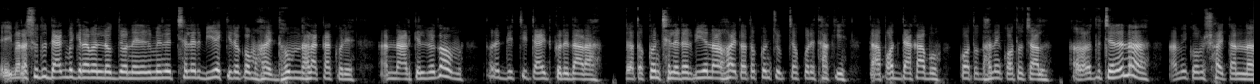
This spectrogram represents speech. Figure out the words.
এইবার শুধু দেখবে গ্রামের লোকজন মেয়ের ছেলের বিয়ে কীরকম হয় ধুম ধাড়াক্কা করে। আর নারকেল বেগম তোরে দিচ্ছি টাইট করে দাঁড়া। যতক্ষণ ছেলেটার বিয়ে না হয় ততক্ষণ চুপচাপ করে থাকি। তারপর দেখাবো কত ধানে কত চাল। আমার তো চেনে না, আমি কম শয়তান না।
